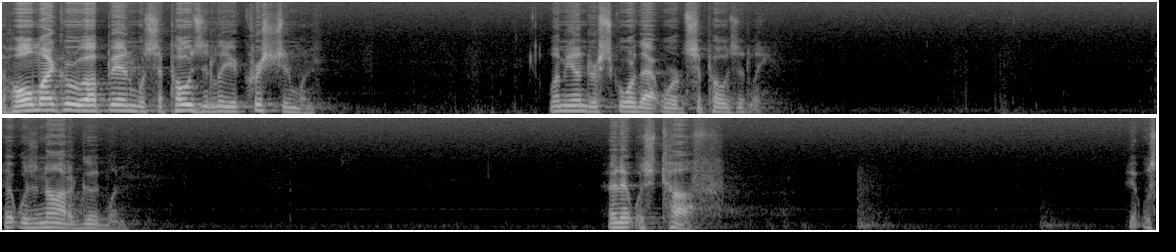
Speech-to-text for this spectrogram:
The home I grew up in was supposedly a Christian one. Let me underscore that word, supposedly. It was not a good one. And it was tough. It was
